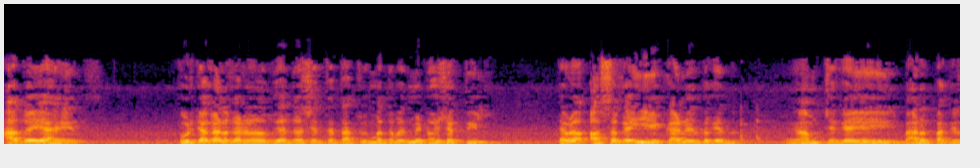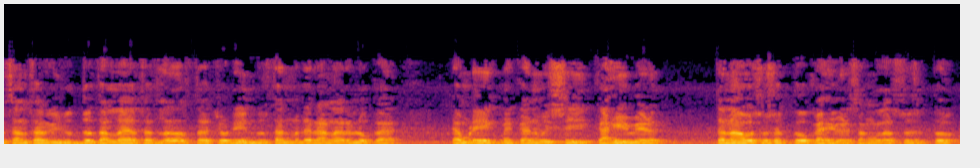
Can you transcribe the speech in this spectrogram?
आजही आहेत. पुढच्या काळात असेल तर तात्विक मतभेद मिटू शकतील. त्यामुळे असं काही एका नेतं काही आमचे काही भारत पाकिस्तान सारखे युद्ध आहे असं नसतं. शेवटी हिंदुस्थानमध्ये राहणारे लोक आहे त्यामुळे एकमेकांविषयी काही वेळ तणाव असू शकतो काही वेळ चांगला असू शकतो.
